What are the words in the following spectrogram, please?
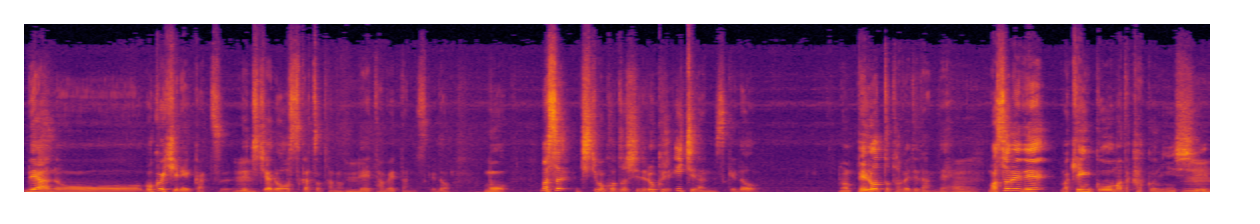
であのー僕はヒレカツ。でうん。父はロースカツを頼んでうん。食べたんですけど、もう、まあ、そ父も今年で61なんですけど、まあ、ペロッと食べてたんで、うん。まあ、それで、まあ、健康をまた確認し、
